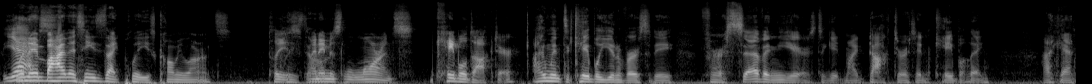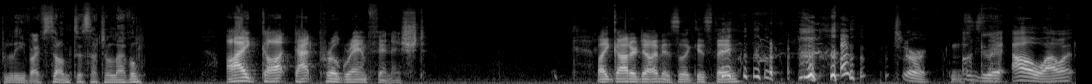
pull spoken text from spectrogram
When Yes. in behind the scenes, he's like, please call me Lawrence. Please, Please my name is Lawrence, cable doctor. I went to Cable University for seven years to get my doctorate in cabling. I can't believe I've sunk to such a level. I got that program finished. Like got her done is like his thing. Sure. Okay, I'll allow it.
